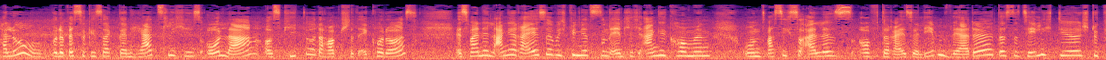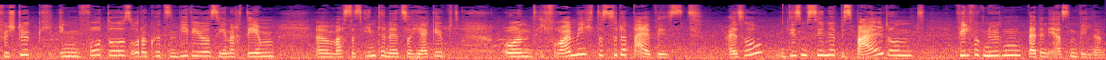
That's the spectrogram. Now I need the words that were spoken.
Hallo oder besser gesagt ein herzliches Hola aus Quito, der Hauptstadt Ecuadors. Es war eine lange Reise, aber ich bin jetzt nun endlich angekommen und was ich so alles auf der Reise erleben werde, das erzähle ich dir Stück für Stück in Fotos oder kurzen Videos, je nachdem, äh, was das Internet so hergibt. Und ich freue mich, dass du dabei bist. Also in diesem Sinne bis bald und viel Vergnügen bei den ersten Bildern.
